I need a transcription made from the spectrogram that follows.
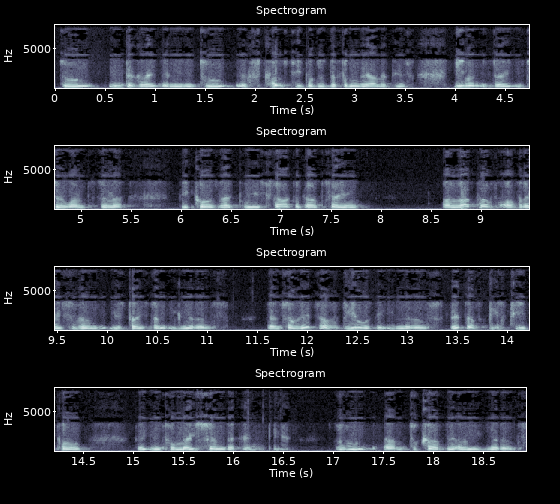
to integrate and even to expose people to different realities, even if they, if they want to. Because like we started out saying, a lot of, of racism is based on ignorance. And so let us deal with the ignorance. Let us give people the information that they need to, um, to curb their own ignorance.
